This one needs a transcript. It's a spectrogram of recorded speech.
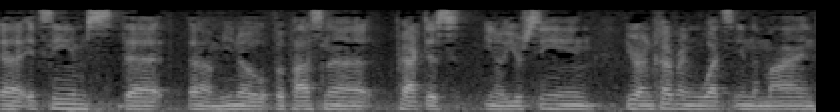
Uh, it seems that um, you know vipassana practice. You know, you're seeing, you're uncovering what's in the mind.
